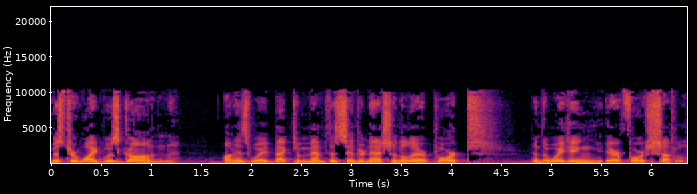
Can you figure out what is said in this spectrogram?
Mr. White was gone, on his way back to Memphis International Airport and the waiting Air Force shuttle.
